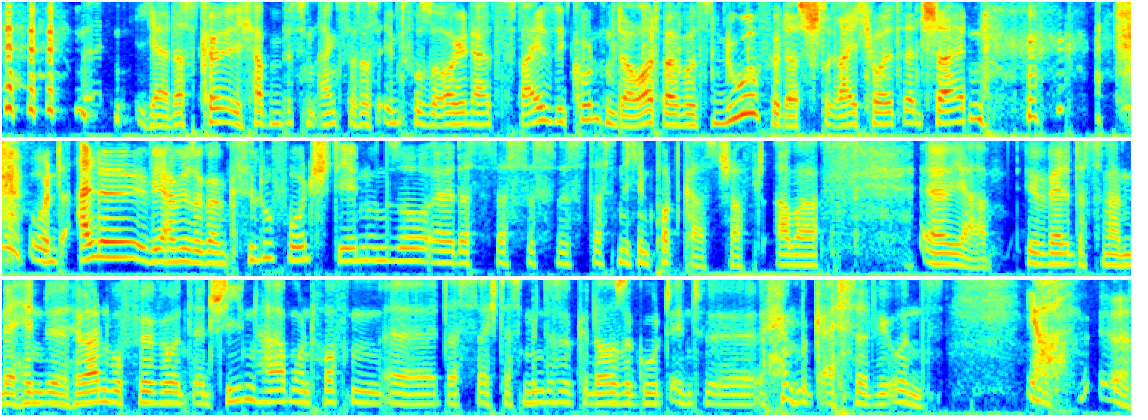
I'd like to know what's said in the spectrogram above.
ja, das könnte, ich habe ein bisschen Angst, dass das Intro so original zwei Sekunden dauert, weil wir uns nur für das Streichholz entscheiden. und alle, wir haben hier sogar ein Xylophon stehen und so, äh, dass, dass, dass, dass das nicht in Podcast schafft. Aber äh, ja, ihr werdet das dann am Ende hören, wofür wir uns entschieden haben und hoffen, äh, dass euch das mindestens genauso gut äh, begeistert wie uns. Ja, äh,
